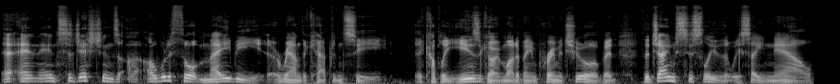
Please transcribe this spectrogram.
And and suggestions, I would have thought maybe around the captaincy a couple of years ago might have been premature, but the James Sicily that we see now,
